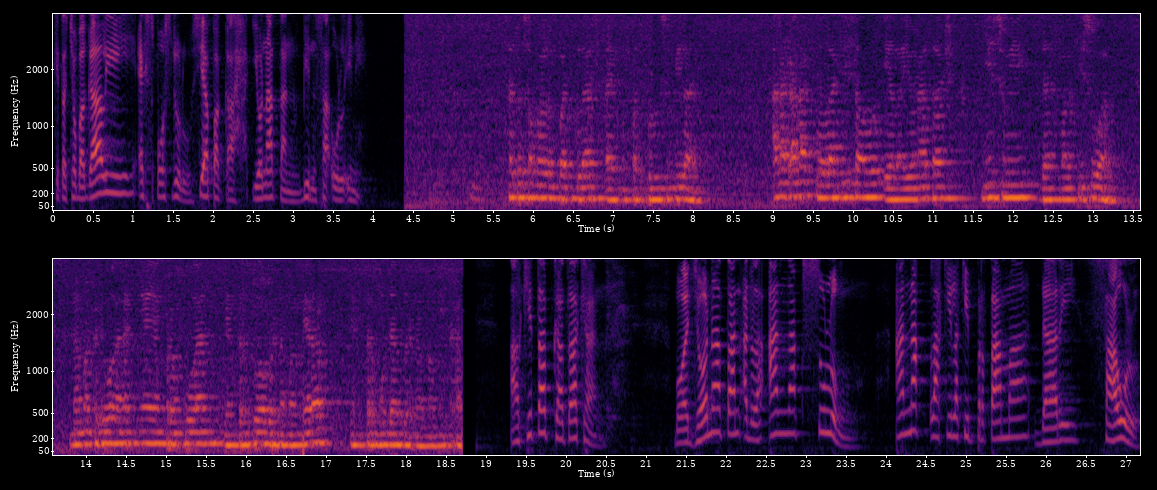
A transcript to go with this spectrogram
Kita coba gali, expose dulu. Siapakah Yonatan bin Saul ini? 1 Samuel 14 ayat 49. Anak-anak lelaki Saul ialah Yonatan, Yiswi, dan Malkisua. Nama kedua anaknya yang perempuan, yang tertua bernama Merab, yang termuda bernama Mikha. Alkitab katakan bahwa Jonathan adalah anak sulung anak laki-laki pertama dari Saul,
